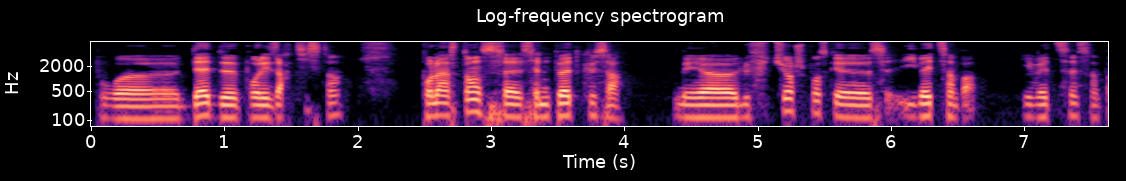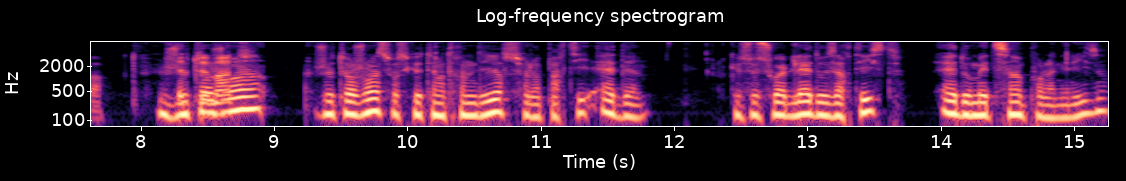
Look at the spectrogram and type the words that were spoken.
pour euh, d'aide pour les artistes. Hein. Pour l'instant, ça, ça, ne peut être que ça. Mais le futur, je pense que il va être sympa. Il va être très sympa. Je te, rejoins, je te rejoins sur ce que tu es en train de dire sur la partie aide, que ce soit de l'aide aux artistes, aide aux médecins pour l'analyse,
